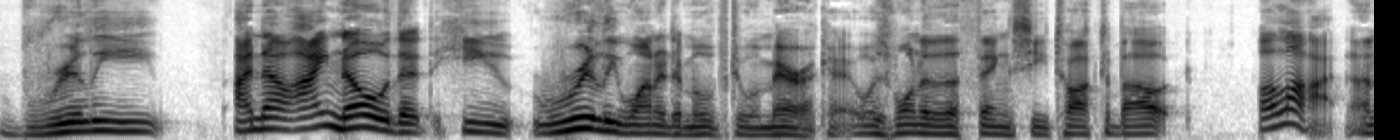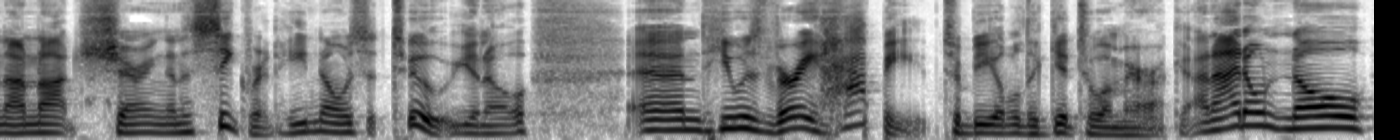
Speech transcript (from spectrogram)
really. I now I know that he really wanted to move to America. It was one of the things he talked about a lot, and I'm not sharing a secret. He knows it too, you know. And he was very happy to be able to get to America. And I don't know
